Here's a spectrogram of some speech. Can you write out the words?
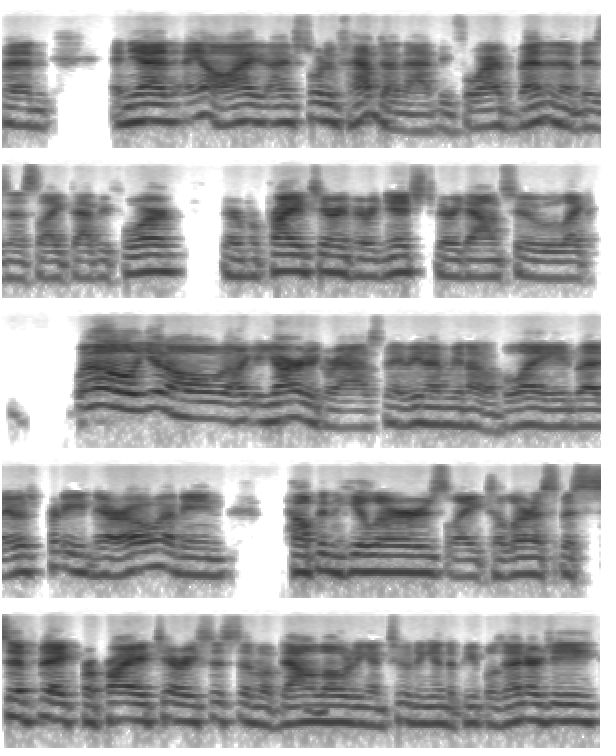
And and yet, you know, I I've sort of have done that before. I've been in a business like that before. They're proprietary, very niched, very down to like well, you know, a yard of grass, maybe, I mean, not a blade, but it was pretty narrow. I mean, helping healers like to learn a specific proprietary system of downloading and tuning into people's energy,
